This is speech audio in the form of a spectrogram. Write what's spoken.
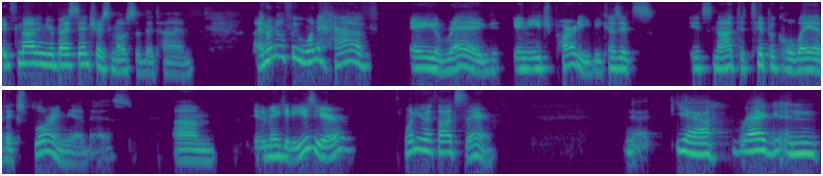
it's not in your best interest most of the time. I don't know if we want to have a reg in each party because it's it's not the typical way of exploring the abyss um it would make it easier what are your thoughts there yeah reg and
